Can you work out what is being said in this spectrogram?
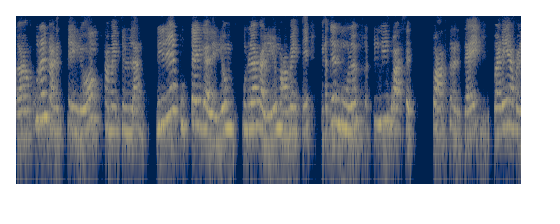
ஆஹ், குரல் வனத்தையும் அமைத்துள்ளார். நிறைய குட்டைகளையும் குளங்களையும் அமைத்து அதன் மூலம் சொட்டு நீர் பாச பாசனத்தை படையமை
